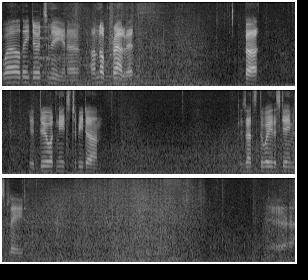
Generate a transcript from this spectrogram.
Well, they do it to me, you know. I'm not proud of it. But, you do what needs to be done. Because that's the way this game is played. Yeah.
